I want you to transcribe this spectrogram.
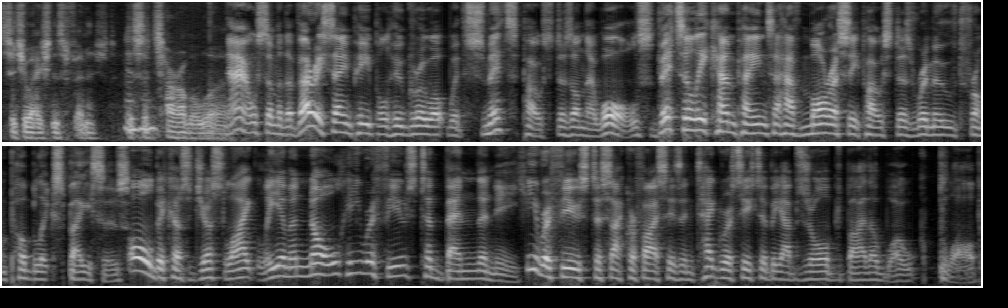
situation is finished. It's a mm-hmm. terrible word. Now, some of the very same people who grew up with Smith's posters on their walls bitterly campaign to have Morrissey posters removed from public spaces. All because, just like Liam and Noel, he refused to bend the knee. He refused to sacrifice his integrity to be absorbed by the woke blob.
